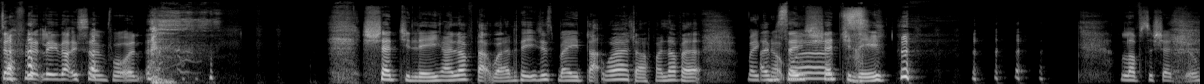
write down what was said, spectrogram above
definitely that is so important. Scheduley. I love that word. I think you just made that word up. I love it. Making I'm so scheduley. Loves the schedule.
